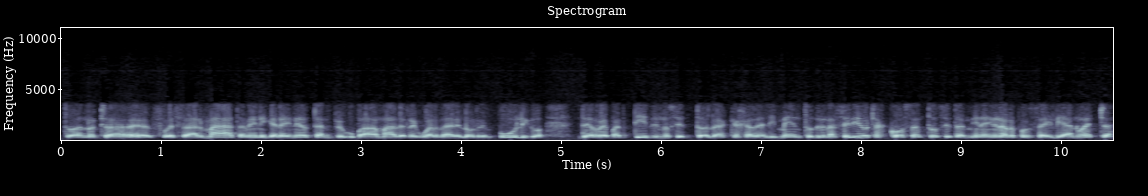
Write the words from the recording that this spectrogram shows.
todas nuestras Fuerzas Armadas también y Carabineros están preocupadas más de resguardar el orden público, de repartir, ¿no es cierto?, las cajas de alimentos, de una serie de otras cosas, entonces también hay una responsabilidad nuestra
